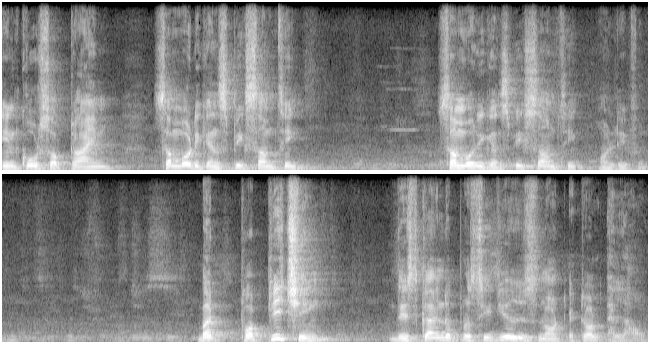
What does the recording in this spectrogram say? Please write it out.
in course of time, somebody can speak something, somebody can speak something, all different. But for preaching, this kind of procedure is not at all allowed.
